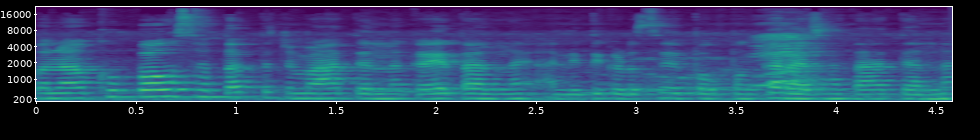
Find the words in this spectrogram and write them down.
पण खूप पाऊस होता त्याच्यामुळे आत्याला काय येत आलं नाही. आणि तिकडं स्वयंपाक पण करायचा होता आत्याला.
